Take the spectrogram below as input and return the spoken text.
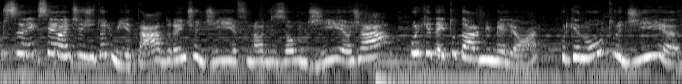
Não precisa nem ser antes de dormir, tá? Durante o dia, finalizou o dia, eu já. Porque daí tu dorme melhor. Porque no outro dia,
